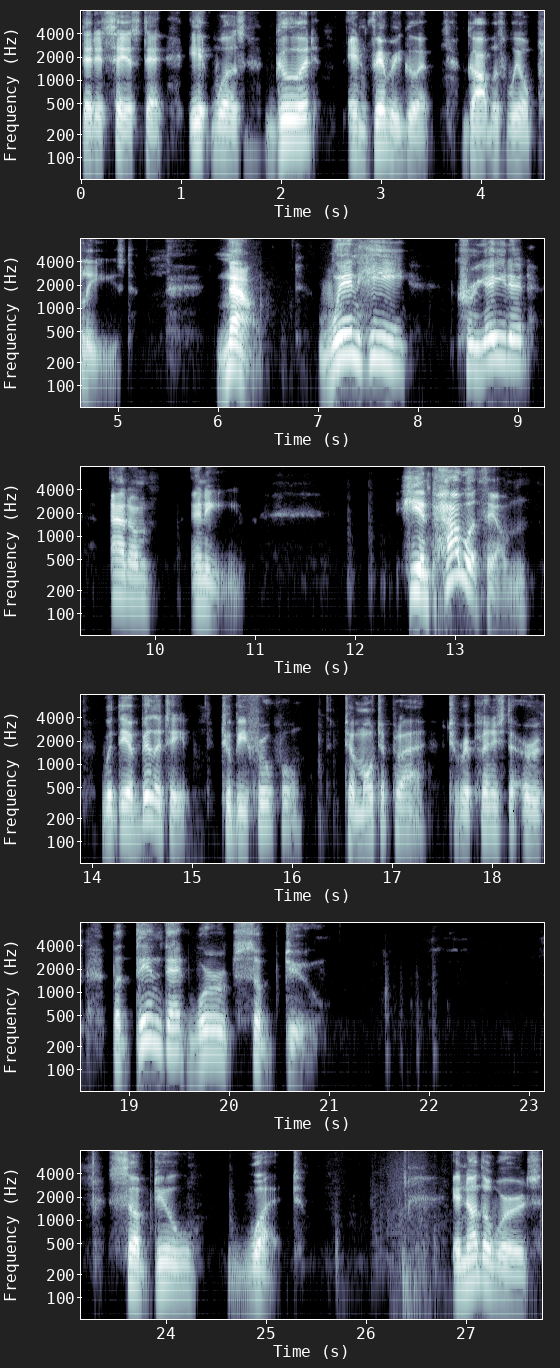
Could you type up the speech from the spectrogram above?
that it says that it was good and very good. God was well pleased. Now, when he created Adam and Eve, he empowered them with the ability to be fruitful, to multiply, to replenish the earth. But then that word subdue subdue what? In other words,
